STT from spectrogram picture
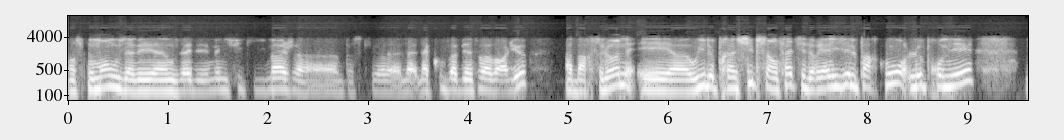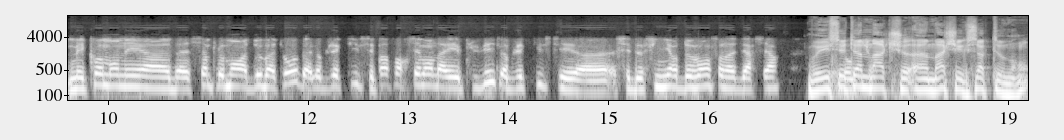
En ce moment, vous avez, vous avez des magnifiques images euh, parce que la, coupe va bientôt avoir lieu. À Barcelone. Et euh, oui, le principe, c'est en fait, c'est de réaliser le parcours, le premier. Mais comme on est euh, ben, simplement à deux bateaux, ben, l'objectif, c'est pas forcément d'aller plus vite. L'objectif, c'est euh, de finir devant son adversaire. Oui, c'est un match, un match exactement.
